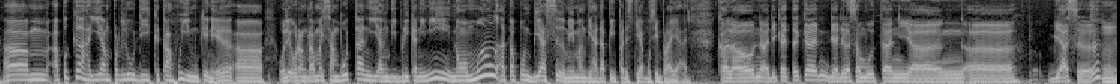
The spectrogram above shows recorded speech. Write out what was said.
um, apakah yang perlu diketahui mungkin ya uh, oleh orang ramai sambutan yang diberikan ini normal ataupun biasa memang dihadapi pada setiap musim perayaan Kalau nak dikatakan dia adalah sambutan yang uh, biasa hmm.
